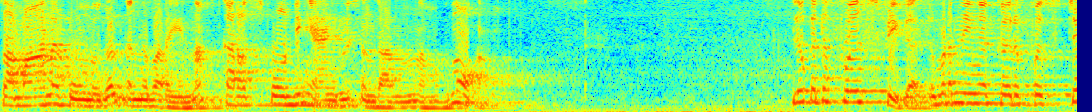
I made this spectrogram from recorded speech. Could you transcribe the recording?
സമാന കോണുകൾ എന്ന് പറയുന്ന കറസ്പോണ്ടിങ് ആംഗിൾസ് എന്താണെന്ന് നമുക്ക് നോക്കാം. Look at the first figure ഇവിടെ നിങ്ങൾക്ക് ഒരു ഫസ്റ്റ്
